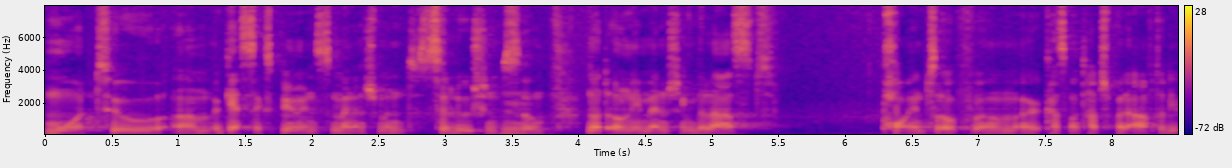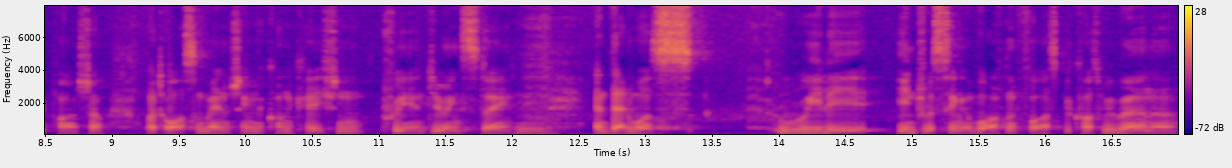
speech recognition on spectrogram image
more to um, a guest experience management solution. Mm. So not only managing the last point of um, a customer touch point after departure, but also managing the communication pre and during stay. Mm. And that was really interesting involvement for us because we were in a,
